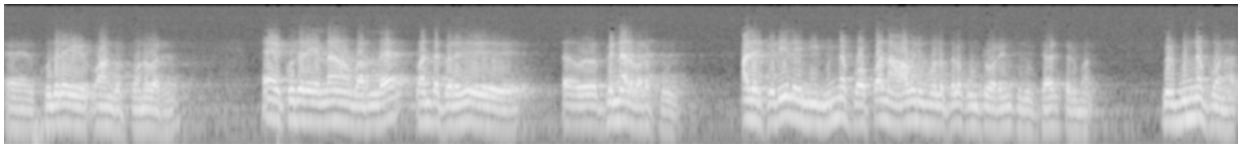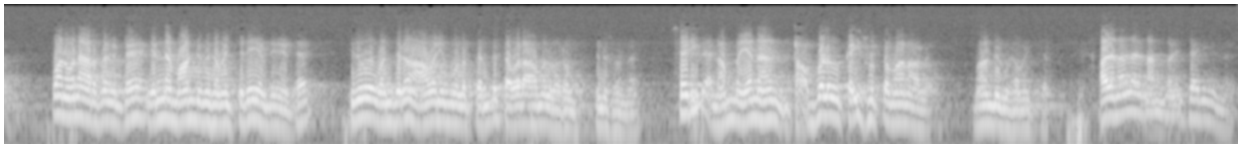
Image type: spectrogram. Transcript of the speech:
அஹ், குதிரை வாங்க போனவர் குதிரையெல்லாம் வரல வந்த பிறகு அஹ், பின்னால் வரப்போகுது. அதற்கு இடையில நீ முன்ன போப்பா நான் ஆவணி மூலத்துல கொண்டு வரேன்னு சொல்லிவிட்டார் பெருமான் இவர் முன்ன போனார். போன உடனே அரசங்கிட்ட என்ன மாண்புமிகு அமைச்சரே? அப்படின்னு கேட்டார். இதுவோ வந்துடும் ஆவணி மூலத்திலிருந்து தவறாமல் வரும் என்று சொன்னார். சரி நம்ம ஏன்னா அவ்வளவு கை சுத்தமான ஆளு மாண்புமிகு அமைச்சர். அதனால நண்பனை சரி என்றார்.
